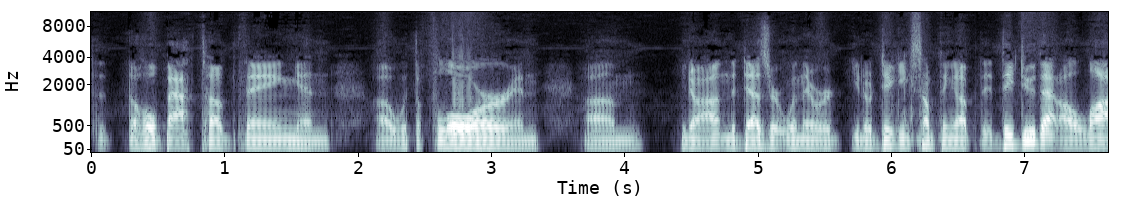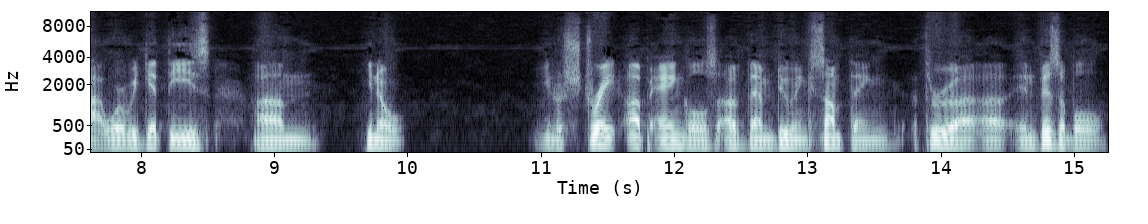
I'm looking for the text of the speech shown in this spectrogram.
the, the whole bathtub thing and, uh, with the floor and, um, you know, out in the desert when they were, you know, digging something up. They, do that a lot where we get these, um, you know, you know, straight up angles of them doing something through a, a invisible,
